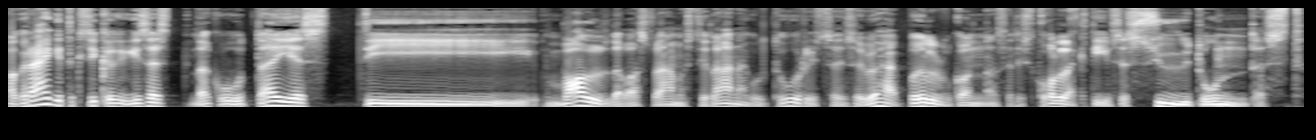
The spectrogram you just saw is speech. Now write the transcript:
aga räägitakse ikkagi sellest nagu täiesti hästi valdavast, vähemasti lääne kultuuris, sellise ühe põlvkonna sellist kollektiivsest süütundest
